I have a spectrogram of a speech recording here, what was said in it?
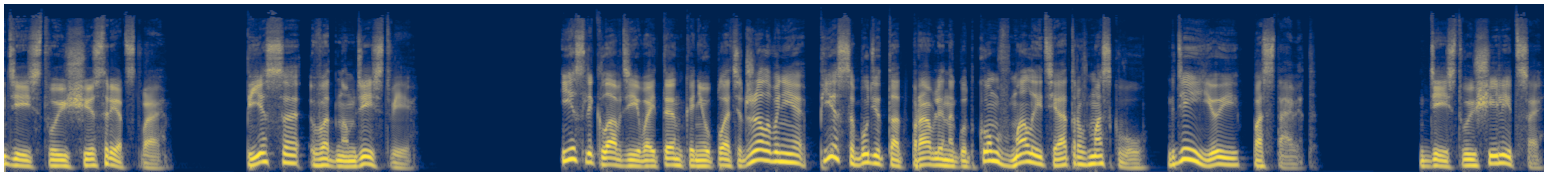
действующее средство. Пьеса в одном действии. Если Клавдии Войтенко не уплатит жалование, пьеса будет отправлена гудком в Малый театр в Москву, где ее и поставят. Действующие лица.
